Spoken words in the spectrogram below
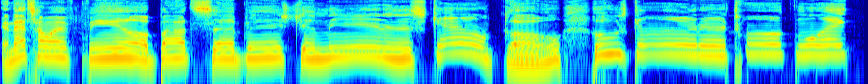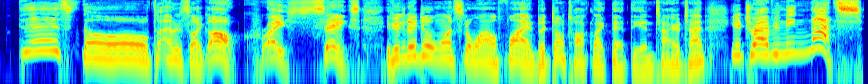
And that's how I feel about Sebastian Maniscalco, who's gonna talk like this the whole time. It's like, oh, Christ sakes. If you're going to do it once in a while, fine, but don't talk like that the entire time. You're driving me nuts.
